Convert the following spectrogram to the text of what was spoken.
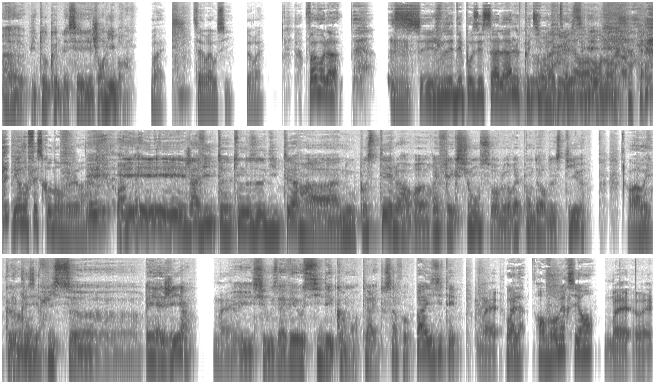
euh, plutôt que de laisser les gens libres. Ouais, c'est vrai aussi, c'est vrai. Enfin voilà, je vous ai déposé ça là, le petit pâté, hein, on en... et on en fait ce qu'on en veut. Hein. Et, et, et j'invite tous nos auditeurs à nous poster leurs réflexions sur le répondeur de Steve, oh, pour oui, qu'on puisse euh, réagir. Ouais. Et si vous avez aussi des commentaires et tout ça, faut pas hésiter. Ouais. Voilà, en vous remerciant. Ouais, ouais.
